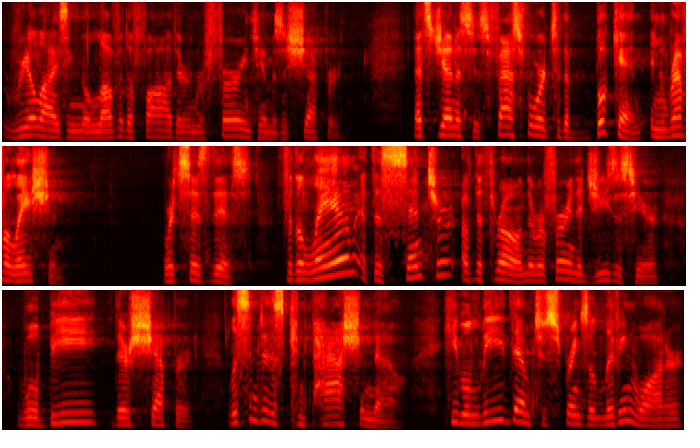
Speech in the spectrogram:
realizing the love of the Father and referring to him as a shepherd. That's Genesis. Fast forward to the bookend in Revelation, where it says this For the Lamb at the center of the throne, they're referring to Jesus here, will be their shepherd. Listen to this compassion now. He will lead them to springs of living water,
